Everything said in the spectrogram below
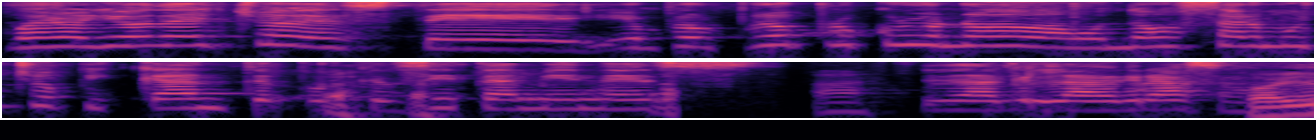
Bueno, yo de hecho, este, yo, procuro no, no, usar mucho picante porque sí también es ah. la, grasa. Oye,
